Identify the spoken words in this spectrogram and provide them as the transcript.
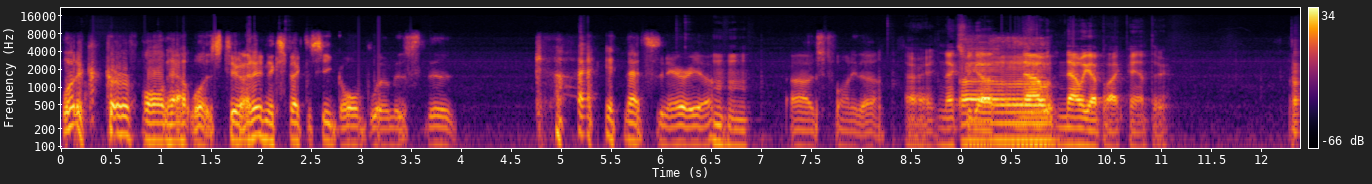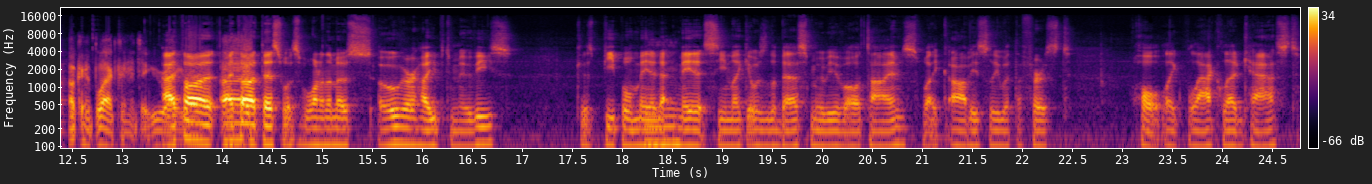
What a curveball that was too. I didn't expect to see Goldblum as the guy in that scenario. hmm Uh, it's funny though. All right, next we got Uh, now. Now we got Black Panther. Okay, Black Panther. You're I right. thought I Uh, thought this was one of the most overhyped movies because people made it Mhm. made it seem like it was the best movie of all times. Like obviously with the first whole like black led cast,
